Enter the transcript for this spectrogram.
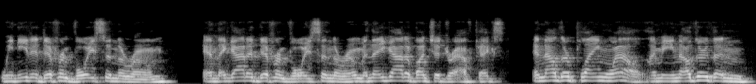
we need a different voice in the room. And they got a different voice in the room and they got a bunch of draft picks and now they're playing well. I mean, other than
